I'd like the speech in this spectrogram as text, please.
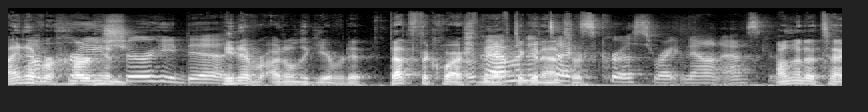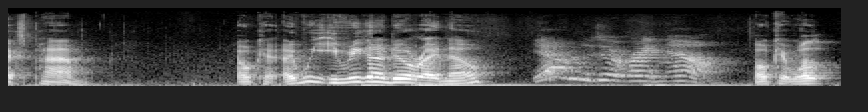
I never I'm heard him. sure he did. He never. I don't think he ever did. That's the question. Okay, we I'm have to gonna text. Chris right now and ask her. I'm gonna text Pam. Okay, are we, are we gonna do it right now? yeah, I'm going to do it right now. Okay, well,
